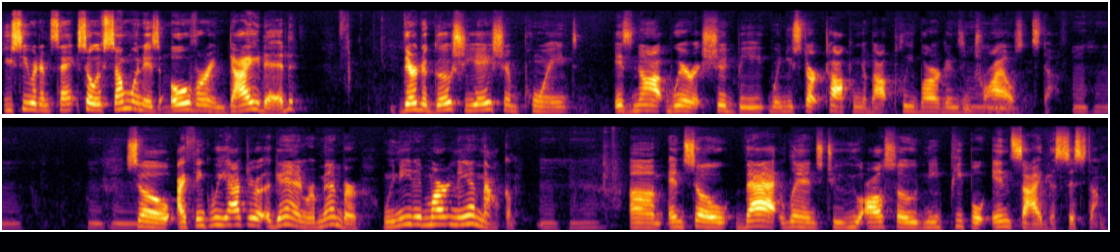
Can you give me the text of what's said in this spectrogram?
You see what I'm saying? So if someone is mm-hmm. over indicted, their negotiation point is not where it should be when you start talking about plea bargains and mm-hmm. trials and stuff. Mm-hmm. So I think we have to again remember we needed Martin and Malcolm, mm-hmm. um, and so that lends to you also need people inside the system.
